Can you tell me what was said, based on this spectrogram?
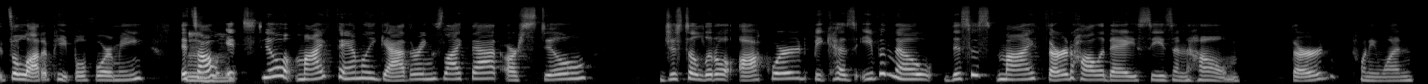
It's a lot of people for me. It's mm-hmm. all it's still my family gatherings like that are still just a little awkward because even though this is my third holiday season home, third, 21,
